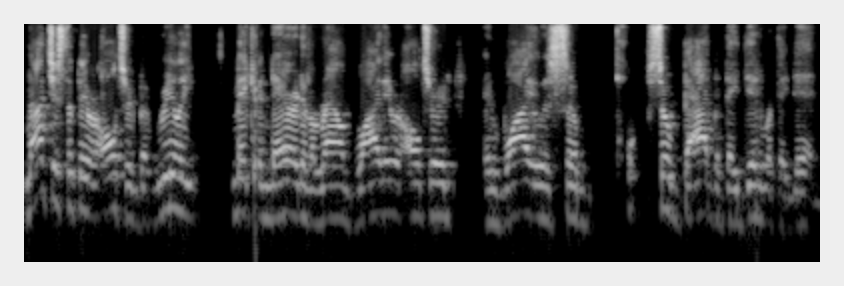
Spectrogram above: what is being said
not just that they were altered, but really make a narrative around why they were altered and why it was so so bad that they did what they did.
